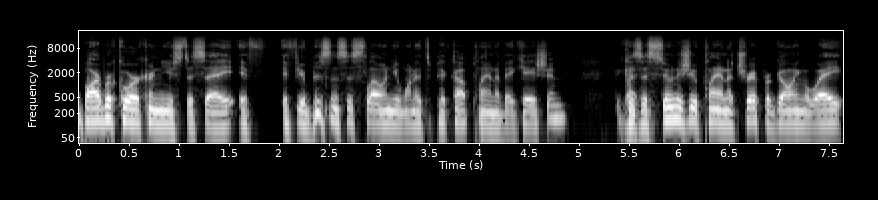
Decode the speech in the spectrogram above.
Barbara Corcoran used to say, if if your business is slow and you want it to pick up, plan a vacation. Because Right. as soon as you plan a trip or going away,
